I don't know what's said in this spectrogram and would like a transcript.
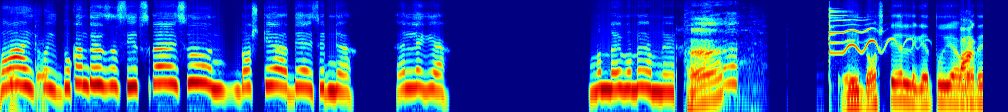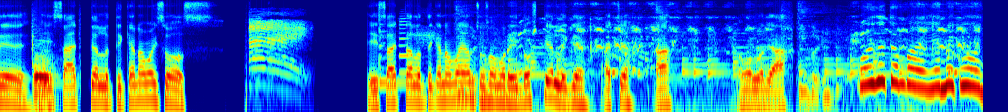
ভাই ওই দোকান থেকে চিপস খাইছুন দশ টাকা দিয়ে আইসুন না এর গিয়া? মন নাই মনে আপনার এই দশ টাকার লেগে তুই আমারে এই চারতলা থেকে নামাইছস। এই চারতলা থেকে নামাই আনছস আমার এই দশ টাকার লেগে। আচ্ছা আহ আমার লগে আহ। কই দিতাম ভাই এনে কোন?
